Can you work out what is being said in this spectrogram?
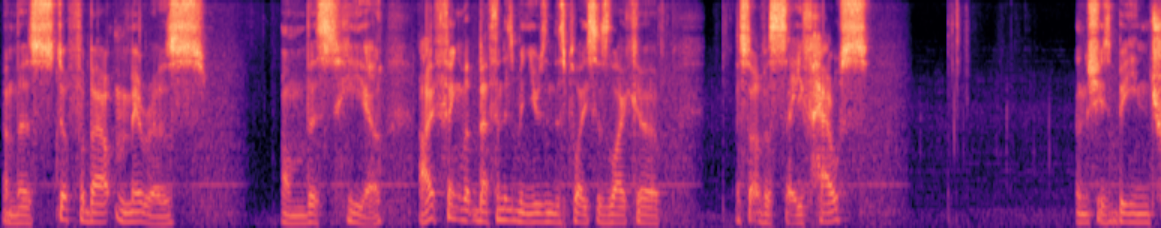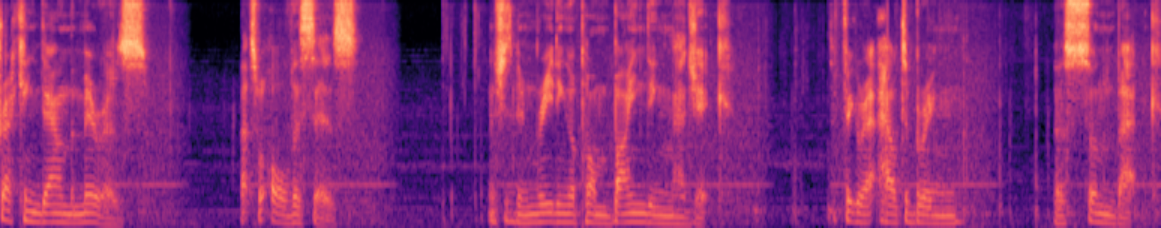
And there's stuff about mirrors on this here. I think that Bethany's been using this place as like a, a sort of a safe house. And she's been tracking down the mirrors. That's what all this is. And she's been reading up on binding magic to figure out how to bring her son back.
